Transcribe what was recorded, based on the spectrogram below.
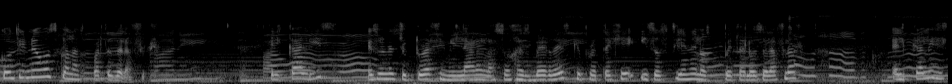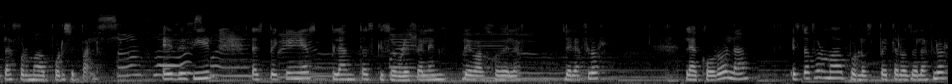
Continuemos con las partes de la flor. El cáliz es una estructura similar a las hojas verdes que protege y sostiene los pétalos de la flor. El cáliz está formado por sepalos, es decir, las pequeñas plantas que sobresalen debajo de la, de la flor. La corola está formada por los pétalos de la flor.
